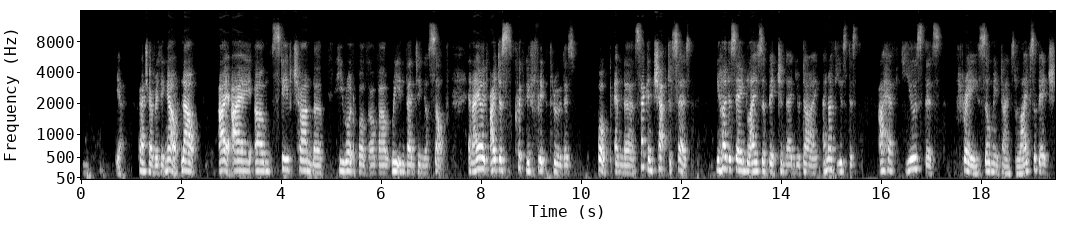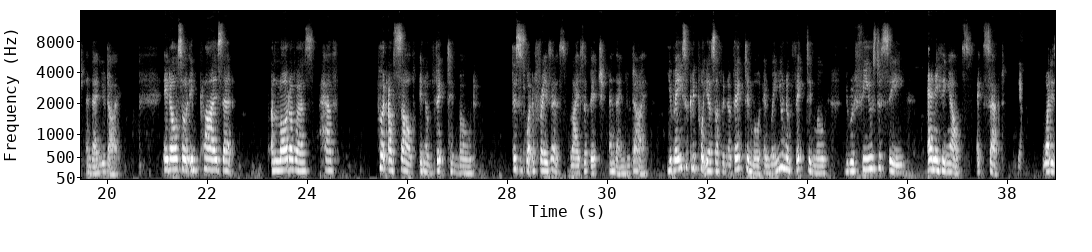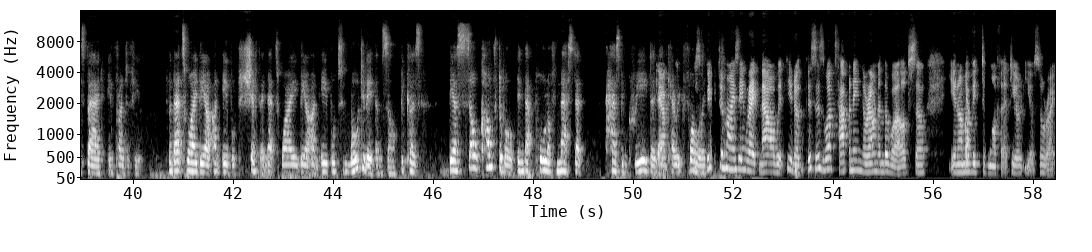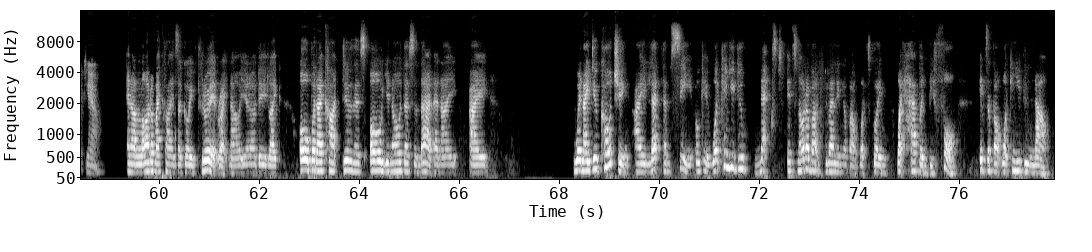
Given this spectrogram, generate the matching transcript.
yeah trash everything out now i i um steve chandler he wrote a book about reinventing yourself. And I, I just quickly flipped through this book, and the second chapter says, You heard the saying, life's a bitch and then you die. And I've used this, I have used this phrase so many times life's a bitch and then you die. It also implies that a lot of us have put ourselves in a victim mode. This is what the phrase is life's a bitch and then you die. You basically put yourself in a victim mode. And when you're in a victim mode, you refuse to see anything else except yeah. what is bad in front of you. But that's why they are unable to shift, and that's why they are unable to motivate themselves because they are so comfortable in that pool of mess that has been created yeah. and carried forward. It's victimizing right now with you know this is what's happening around in the world, so you know I'm yeah. a victim of it. You're you're so right, yeah. And a lot of my clients are going through it right now. You know, they like oh but i can't do this oh you know this and that and i i when i do coaching i let them see okay what can you do next it's not about dwelling about what's going what happened before it's about what can you do now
